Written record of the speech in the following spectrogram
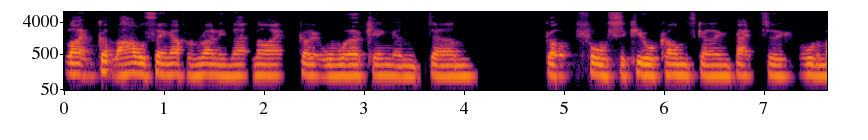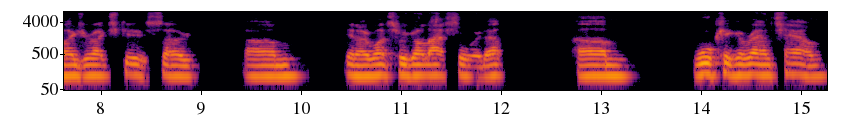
like got the whole thing up and running that night, got it all working and um, got full secure comms going back to all the major HQs. So um, you know, once we got that sorted out, um, walking around town,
